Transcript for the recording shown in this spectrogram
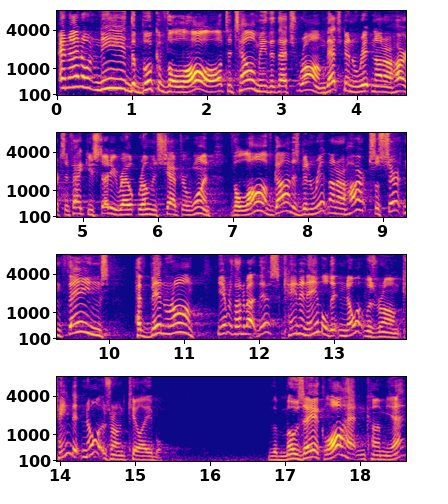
And I don't need the book of the law to tell me that that's wrong. That's been written on our hearts. In fact, you study Romans chapter 1. The law of God has been written on our hearts. So certain things have been wrong. You ever thought about this? Cain and Abel didn't know it was wrong. Cain didn't know it was wrong to kill Abel. The Mosaic law hadn't come yet.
